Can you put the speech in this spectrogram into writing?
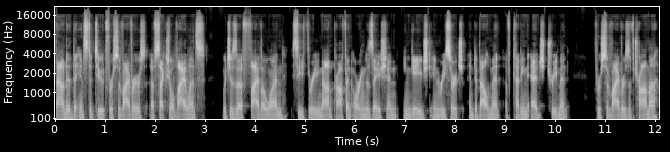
founded the Institute for Survivors of Sexual Violence, which is a 501c3 nonprofit organization engaged in research and development of cutting edge treatment for survivors of trauma.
